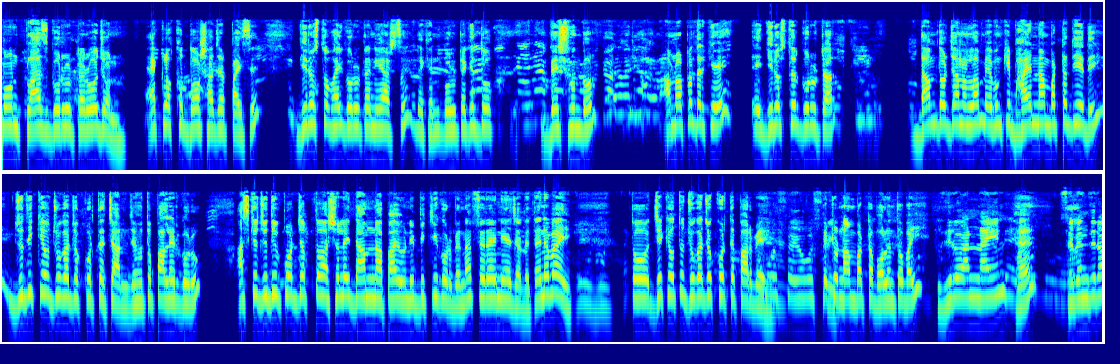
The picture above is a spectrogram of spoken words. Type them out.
মন প্লাস গরুটার ওজন এক লক্ষ দশ হাজার পাইছে। গৃহস্থ ভাই গরুটা নিয়ে আসছে। দেখেন, গরুটা কিন্তু বেশ সুন্দর। আমরা আপনাদেরকে এই গৃহস্থের গরুটার দাম দর জানালাম এবং কি ভাইয়ের নাম্বারটা দিয়ে দিই। যদি কেউ যোগাযোগ করতে চান, যেহেতু পালের গরু আজকে যদি পর্যাপ্ত আসলে দাম না পায় উনি বিক্রি করবে না ফেরাই নিয়ে যাবে তাই না ভাই? তো যে কেউ তো যোগাযোগ করতে পারবে। একটু নাম্বারটা বলেন তো ভাই। জিরো ওয়ান নাইন হ্যাঁ? Seven zero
